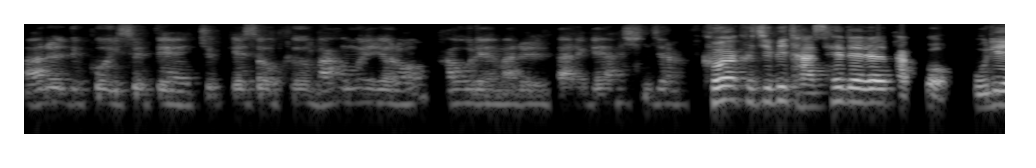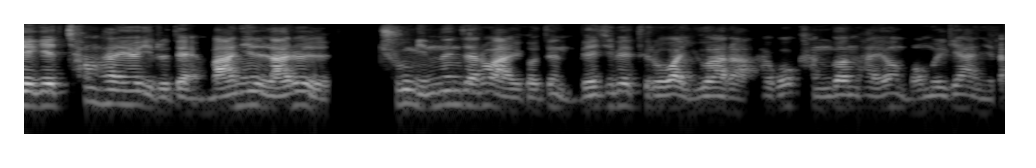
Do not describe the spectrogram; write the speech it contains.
말을 듣고 있을 때 주께서 그 마음을 열어 바울의 말을 따르게 하신지라. 그와 그 집이 다 세례를 받고 우리에게 청하여 이르되 만일 나를 주 믿는 자로 알거든 내 집에 들어와 유하라 하고 강건하여 머물게 하니라.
